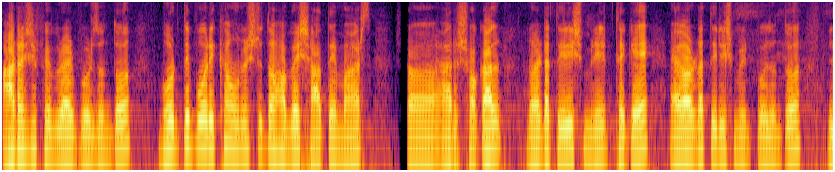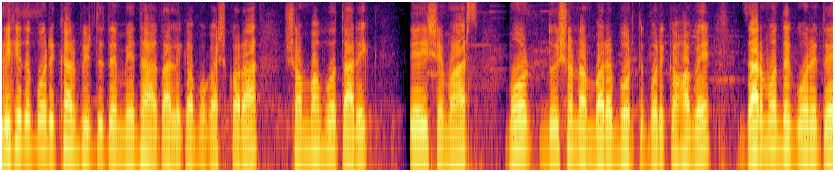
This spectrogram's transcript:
আঠাশে ফেব্রুয়ারি পর্যন্ত ভর্তি পরীক্ষা অনুষ্ঠিত হবে সাতই মার্চ আর সকাল নয়টা তিরিশ মিনিট থেকে এগারোটা তিরিশ মিনিট পর্যন্ত। লিখিত পরীক্ষার ভিত্তিতে মেধা তালিকা প্রকাশ করা সম্ভাব্য তারিখ তেইশে মার্চ মোট দুইশো নম্বরে ভর্তি পরীক্ষা হবে যার মধ্যে গণিতে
